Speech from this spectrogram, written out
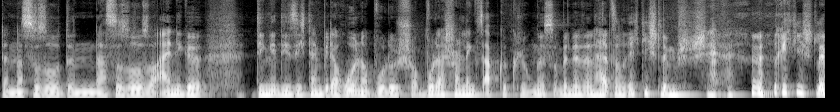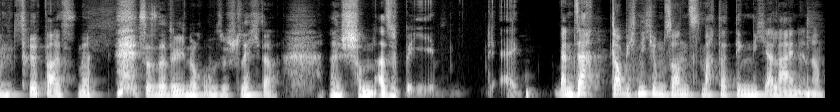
Dann hast du so, dann hast du so, so einige Dinge, die sich dann wiederholen, obwohl du schon, obwohl das schon längst abgeklungen ist. Und wenn du dann halt so einen richtig schlimmen, richtig schlimmen Trip hast, ne, ist das natürlich noch umso schlechter. Also schon, also äh, man sagt, glaube ich, nicht umsonst, mach das Ding nicht alleine, ne?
